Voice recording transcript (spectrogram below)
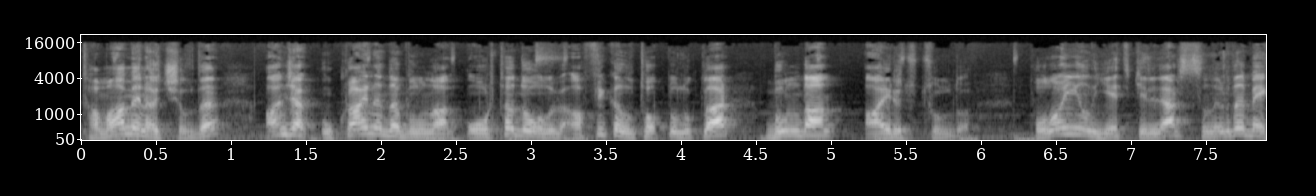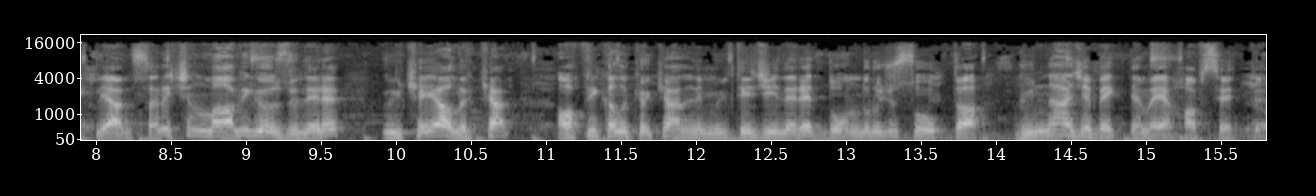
tamamen açıldı ancak Ukrayna'da bulunan Orta Doğulu ve Afrikalı topluluklar bundan ayrı tutuldu. Polonyalı yetkililer sınırda bekleyen sarışın mavi gözlüleri ülkeye alırken Afrikalı kökenli mültecileri dondurucu soğukta günlerce beklemeye hapsetti.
